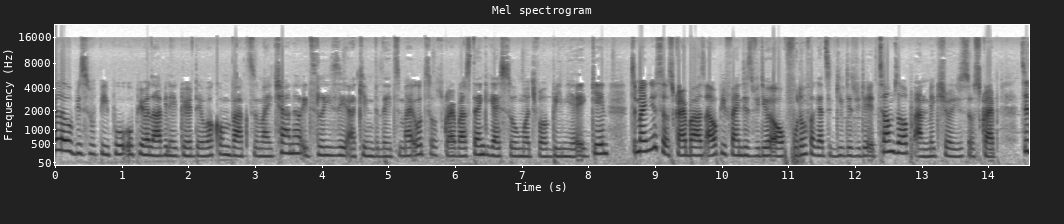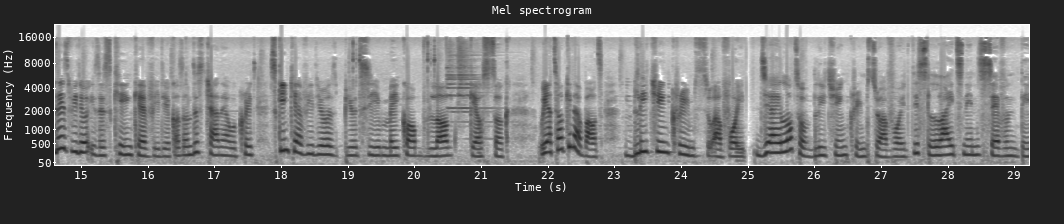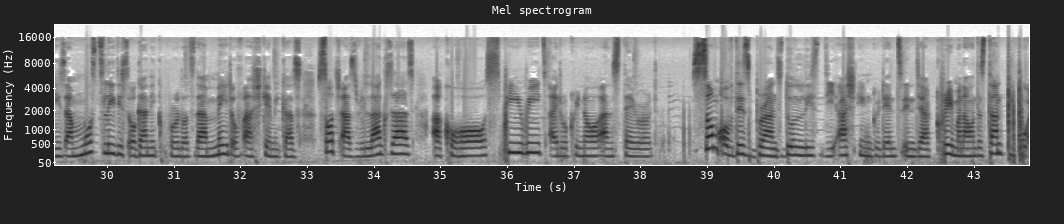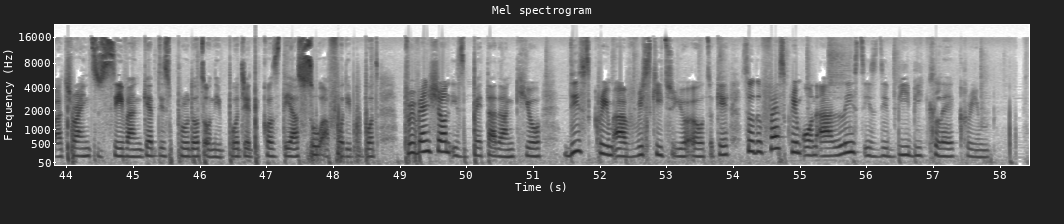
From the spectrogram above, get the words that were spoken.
hello beautiful people. Hope you're having a great day. Welcome back to my channel. It's Lizzy Akinbule my old subscribers. Thank you guys so much for being here again. To my new subscribers i hope you find this video helpful. Don't forget to give this video a thumbs up and make sure you subscribe. Today's video is a skincare video because on this channel i will create skincare videos beauty makeup vlogs girl talk we are talking about bleaching creams to avoid. There are a lot of bleaching creams to avoid. This lightning seven days are mostly these organic products that are made of harsh chemicals such as relaxers alcohol spirit hydroquinone and steroid some of these brands don't list the ash ingredients in their cream and i understand people are trying to save and get these products on a budget because they are so affordable but prevention is better than cure. This cream are risky to your health okay? So the first cream on our list is the bb clear cream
